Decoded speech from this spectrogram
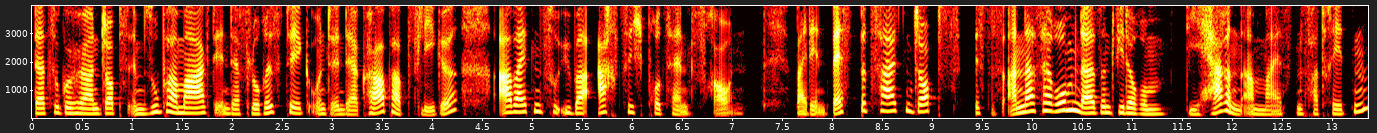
dazu gehören Jobs im Supermarkt, in der Floristik und in der Körperpflege, arbeiten zu über 80 Prozent Frauen. Bei den bestbezahlten Jobs ist es andersherum, da sind wiederum die Herren am meisten vertreten.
